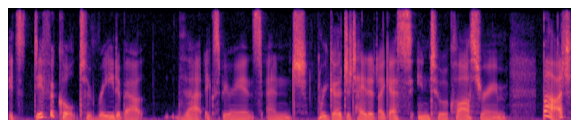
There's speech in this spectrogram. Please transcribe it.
It's difficult to read about that experience and regurgitate it, I guess, into a classroom. But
